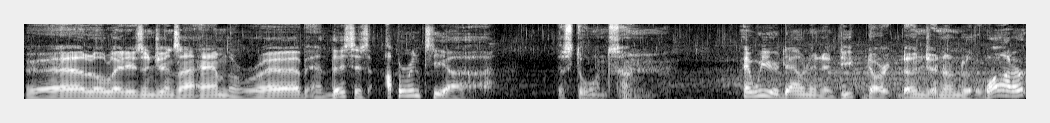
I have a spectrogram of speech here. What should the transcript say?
Hello, ladies and gents. I am the Rev, and this is Operencia, the Stolen Sun. And we are down in a deep, dark dungeon under the water.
